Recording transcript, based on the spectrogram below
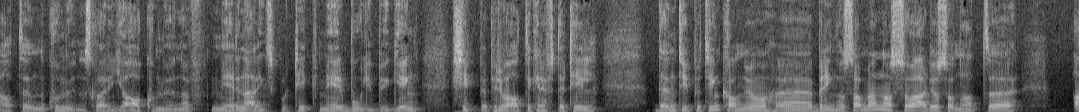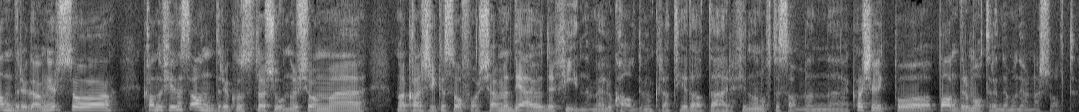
at en kommune skal være ja-kommune. Mer næringspolitikk, mer boligbygging, skippe private krefter til. Den type ting kan jo bringe oss sammen. Og så er det jo sånn at andre ganger så kan det finnes andre konstellasjoner som man kanskje ikke så for seg, men det er jo det fine med lokaldemokratiet, at der finner man ofte sammen kanskje litt på, på, andre måter enn det man gjør nasjonalt.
